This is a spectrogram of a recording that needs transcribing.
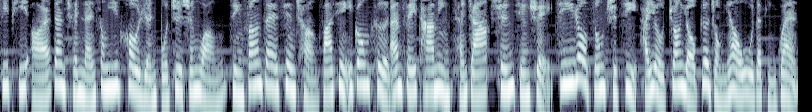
CPR，但陈男送医后仍不治身亡。警方在现场发现一公克安非他命残渣、深潜水、肌肉松弛剂，还有装有各种药物的瓶罐。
